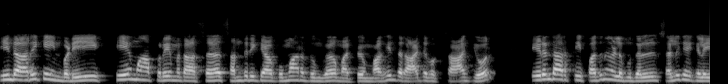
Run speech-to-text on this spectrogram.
இந்த அறிக்கையின்படி கேமா பிரேமதாச சந்திரிகா குமாரதுங்க மற்றும் மஹிந்த ராஜபக்ச ஆகியோர் இரண்டாயிரத்தி பதினேழு முதல் சலுகைகளை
